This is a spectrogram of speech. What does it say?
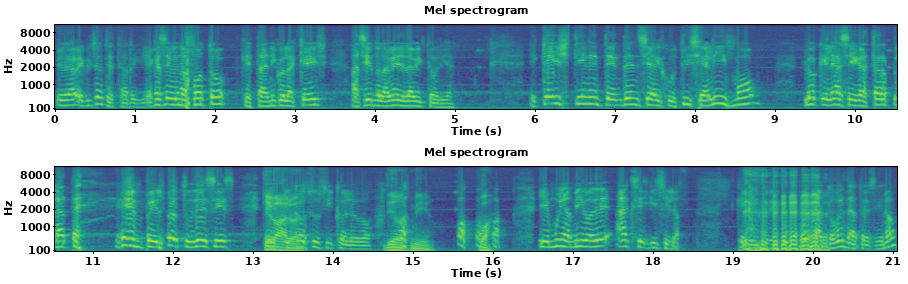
Escuchaste esta, Ricky. Acá se ve una foto que está Nicolas Cage haciendo la B de la victoria. Eh, Cage tiene tendencia al justicialismo, lo que le hace gastar plata en pelotudeces, Qué explicó su psicólogo. Dios mío. Y es muy amigo de Axel lindo, buen dato, buen dato ese, ¿no?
